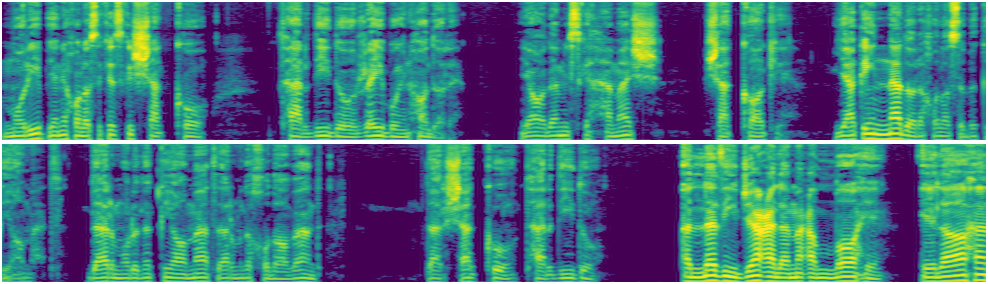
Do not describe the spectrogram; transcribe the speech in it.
مریب یعنی خلاصه کسی که شک و تردید و ریب و اینها داره. یا آدمی است که همش شکاکه. یقین نداره خلاصه به قیامت. در مورد قیامت در مورد خداوند در شک و تردید و الذي جعل مع الله الها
